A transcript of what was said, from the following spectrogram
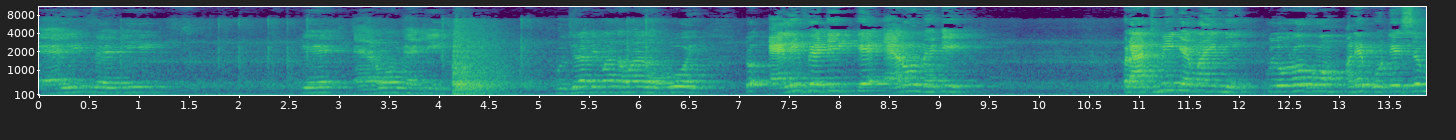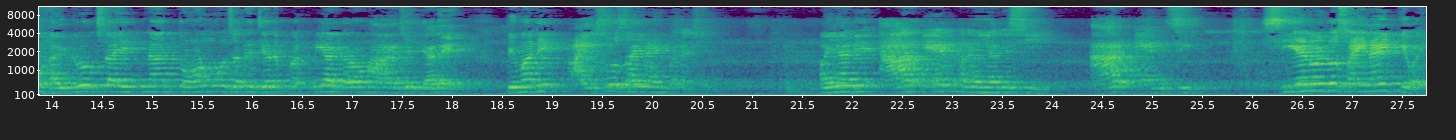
એલિફેટિક કે એરોમેટિક? ગુજરાતીમાં તમારે લખવું હોય તો એલિફેટિક કે એરોમેટિક? પ્રાથમિક એમાઇનની ક્લોરોફોર્મ અને પોટેશિયમ હાઇડ્રોક્સાઇડના ત્રણ મોલ સાથે જ્યારે પ્રક્રિયા કરવામાં આવે છે ત્યારે તેમાંથી આઇસોસાયનાઇન બને છે. અહીંયાથી આર એન અને અહીંયાથી C. R N C CN હોય તો સાયનાઇડ કહેવાય.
